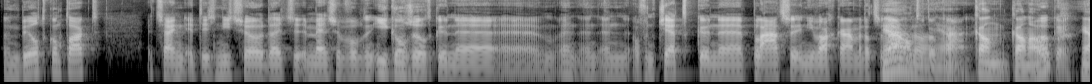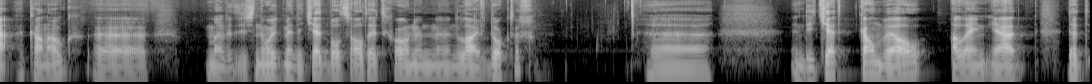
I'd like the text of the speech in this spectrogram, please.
een beeldcontact. Het, zijn, het is niet zo dat je mensen bijvoorbeeld een e-consult kunnen, uh, een, een, of een chat kunnen plaatsen in die wachtkamer, dat ze daar antwoord op ja. Kan, kan ook. Okay. Ja, kan ook. Uh, maar het is nooit met een chatbot, altijd gewoon een, een live dokter. Uh, en die chat kan wel, alleen ja, dat,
